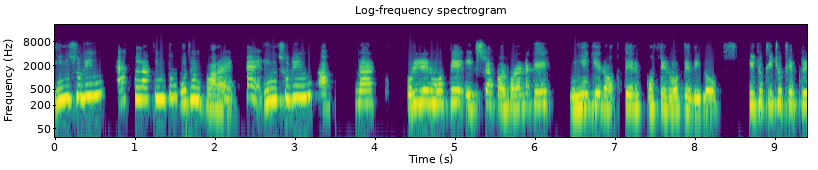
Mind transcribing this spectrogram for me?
ইনসুলিন একলা কিন্তু ওজন বাড়ায় হ্যাঁ ইনসুলিন আপনার শরীরের মধ্যে এক্সট্রা শর্করাটাকে নিয়ে গিয়ে রক্তের কোষের মধ্যে দিল। কিছু কিছু ক্ষেত্রে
